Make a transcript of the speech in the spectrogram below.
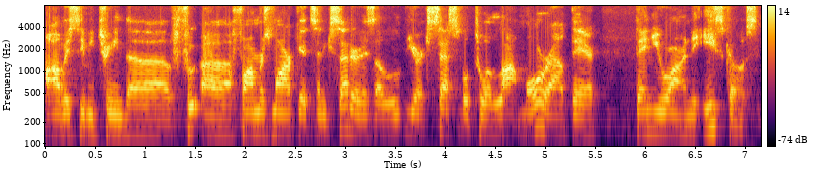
obviously between the uh, farmers markets and et cetera, is a, you're accessible to a lot more out there than you are on the East Coast.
